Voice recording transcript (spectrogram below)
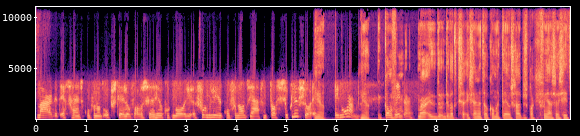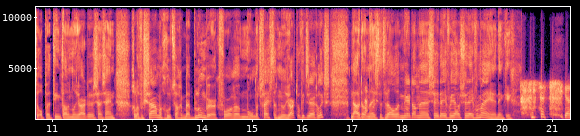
Maar het echtscheidsconvenant opstellen of alles heel goed mooi formuleren convenant. Ja, fantastische klus joh. Ja. Enorm. Ja. Ik kan me zeker. Maar de, de, wat ik zei, ik zei net ook al met Theo Schuit besprak ik van ja, zij zitten op tientallen miljarden. Zij zijn geloof ik samen goed, zag ik bij Bloomberg, voor um, 150 miljard of iets dergelijks. Nou, dan ja. is het wel meer dan CD voor jou, CD voor mij, denk ik. ja,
